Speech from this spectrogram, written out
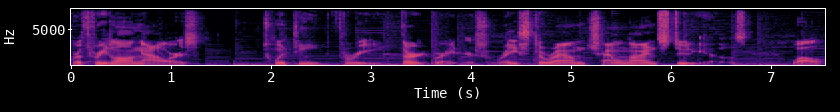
For three long hours, 23 third graders raced around Channel 9 studios while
